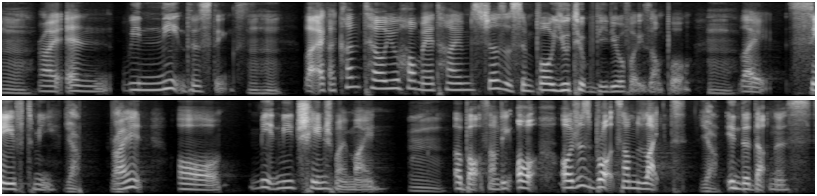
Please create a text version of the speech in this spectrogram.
Mm. right? And we need these things. Mm-hmm. Like I, I can't tell you how many times just a simple YouTube video, for example, like saved me Mm. yeah. right? Or made me change my mind about something or or just brought some light Yeah. in the darkness.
